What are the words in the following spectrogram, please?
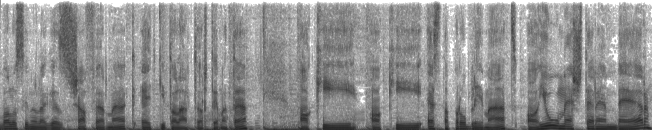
valószínűleg ez Schaffernek egy kitalált története, aki, aki ezt a problémát a jó mesterember,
